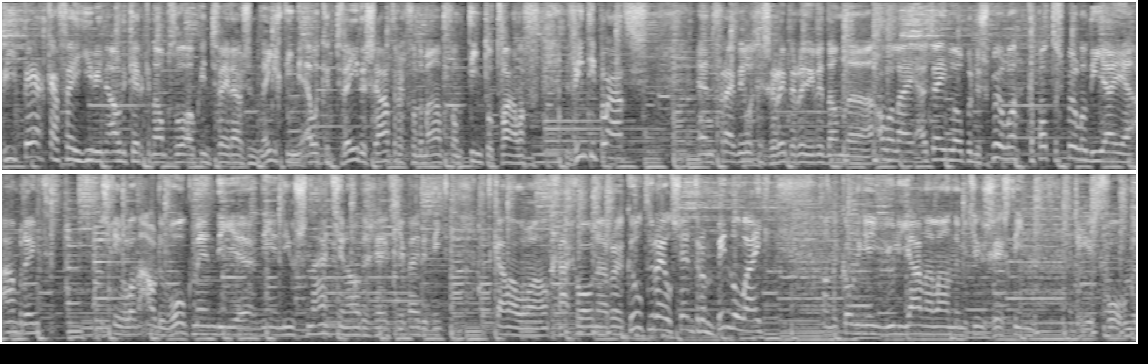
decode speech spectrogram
Repair Café hier in Oude Kerk in Amstel. Ook in 2019, elke tweede zaterdag van de maand van 10 tot 12 vindt die plaats. En vrijwilligers repareren dan allerlei uiteenlopende spullen. Kapotte spullen die jij aanbrengt. Misschien wel een oude Walkman die, die een nieuw snaadje nodig heeft. Je weet het niet. Het kan allemaal. Ga gewoon naar Cultureel Centrum Bindelwijk aan de Koningin Julianalaan nummertje 16. Het eerstvolgende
